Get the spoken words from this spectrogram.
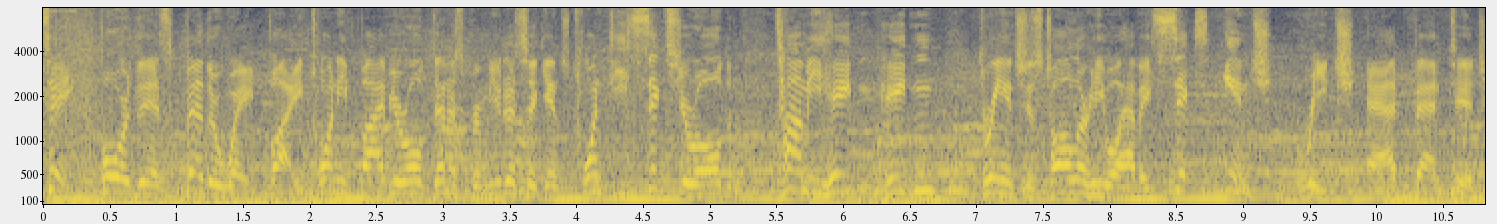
tape for this featherweight fight. 25-year-old Dennis Bermudez against 26-year-old Tommy Hayden. Hayden, three inches taller. He will have a six-inch reach advantage.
